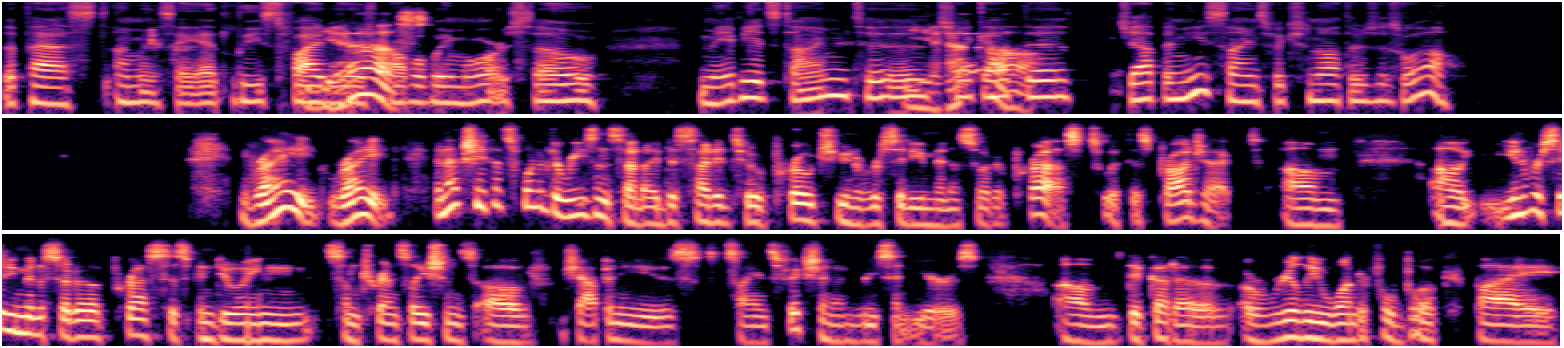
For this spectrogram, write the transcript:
the past, I'm going to say at least five years, probably more. So maybe it's time to check out Yeah. the Japanese science fiction authors as well. Right, right. And actually, that's one of the reasons that I decided to approach University of Minnesota Press with this project. Um, Uh, University of Minnesota Press has been doing some translations of Japanese science fiction in recent years. Um, they've got a, a really wonderful book by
